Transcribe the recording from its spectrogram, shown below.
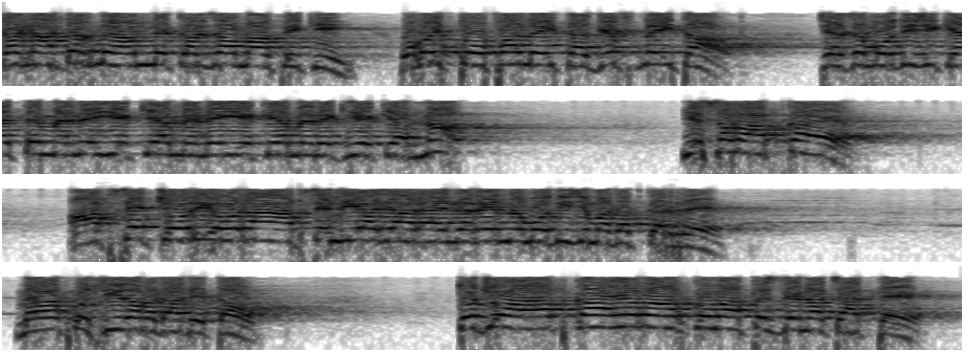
कर्नाटक में हमने कर्जा माफ़ी की। वो कोई तोहफा नहीं था, गिफ्ट नहीं था। जैसे मोदी जी कहते हैं, मैंने ये किया, मैंने ये किया, मैंने किया किया। ना। ये सब आपका है। आपसे चोरी हो रहा है, आपसे लिया जा रहा है, नरेंद्र मोदी जी मदद कर रहे हैं। मैं आपको सीधा बता देता हूँ। तो जो आपका है, वो आपको वापस देना चाहते हैं।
